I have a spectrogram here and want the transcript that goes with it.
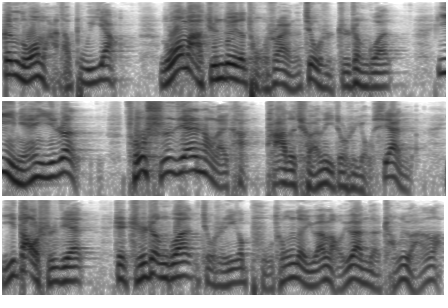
跟罗马它不一样。罗马军队的统帅呢，就是执政官，一年一任。从时间上来看，他的权力就是有限的。一到时间，这执政官就是一个普通的元老院的成员了，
